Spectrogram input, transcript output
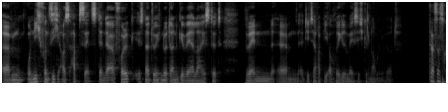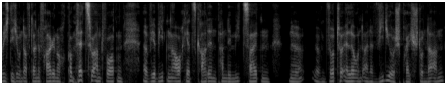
ähm, und nicht von sich aus absetzt. Denn der Erfolg ist natürlich nur dann gewährleistet, wenn ähm, die Therapie auch regelmäßig genommen wird. Das ist richtig und auf deine Frage noch komplett zu antworten. Äh, wir bieten auch jetzt gerade in Pandemiezeiten eine äh, virtuelle und eine Videosprechstunde an,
